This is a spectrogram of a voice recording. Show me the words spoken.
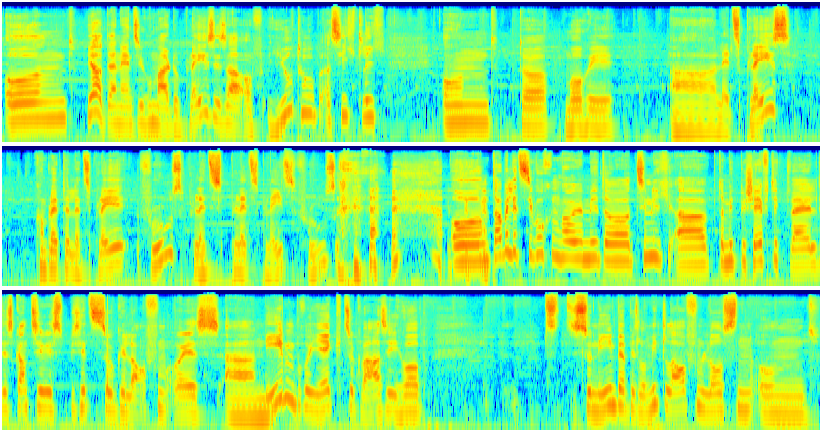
Und ja, der nennt sich Humaldo Plays, ist auch auf YouTube ersichtlich. Und da mache ich äh, Let's Plays, komplette Let's Play Throughs, Let's, Let's Plays Throughs. und da habe ich letzte Woche habe ich mich da ziemlich äh, damit beschäftigt, weil das Ganze ist bis jetzt so gelaufen als äh, Nebenprojekt, so quasi. Ich habe so nebenbei ein bisschen mitlaufen lassen und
